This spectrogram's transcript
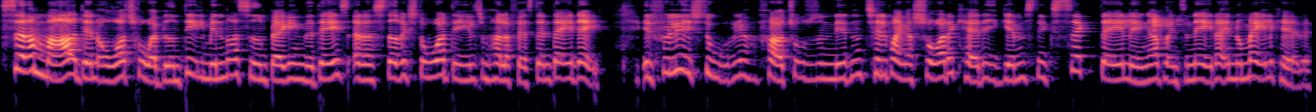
Selvom meget af den overtro er blevet en del mindre siden back in the days, er der stadigvæk store dele, som holder fast den dag i dag. Et følge i studie fra 2019 tilbringer sorte katte i gennemsnit 6 dage længere på internater end normale katte.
